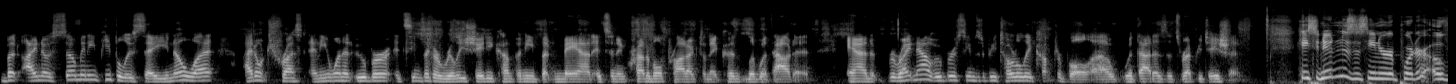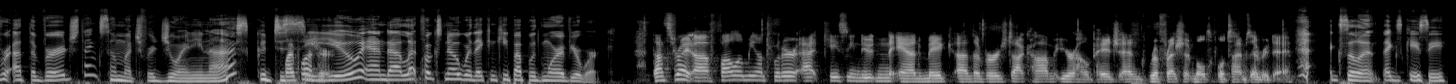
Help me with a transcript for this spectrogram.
but I know so many people who say, you know what? I don't trust anyone at Uber. It seems like a really shady company, but man, it's an incredible product, and I couldn't live without it. And right now, Uber seems to be totally comfortable uh, with that as its reputation. Casey Newton is a senior reporter over at The Verge. Thanks so much for joining us. Good to My see pleasure. you. And uh, let folks know where they can keep up with more of your work. That's right. Uh, follow me on Twitter at Casey Newton and make uh, TheVerge.com your homepage and refresh it multiple times every day. Excellent. Thanks, Casey.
